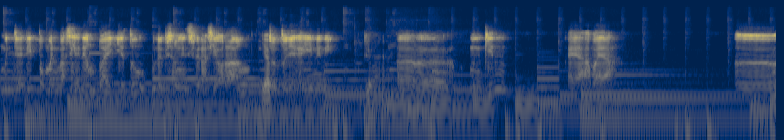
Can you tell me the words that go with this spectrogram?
menjadi pemain basket yang baik itu udah bisa menginspirasi orang. Yap. contohnya kayak gini nih. Gimana? Eh, mungkin kayak apa ya? Eh,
